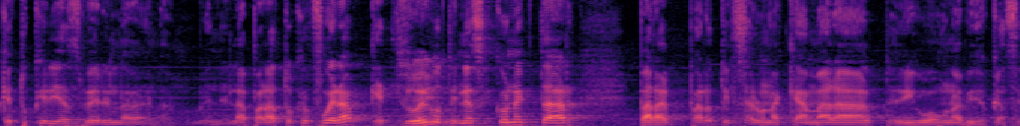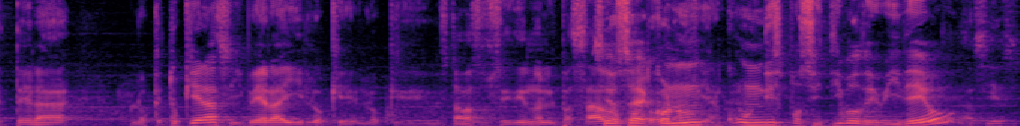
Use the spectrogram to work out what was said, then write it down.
que tú querías ver en, la- en la- en el aparato que fuera, que luego tenías que conectar para, para utilizar una cámara, te digo, una videocasetera, lo que tú quieras y ver ahí lo que, lo que estaba sucediendo en el pasado. Sí, o sea, con un, un dispositivo de video, Así es.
